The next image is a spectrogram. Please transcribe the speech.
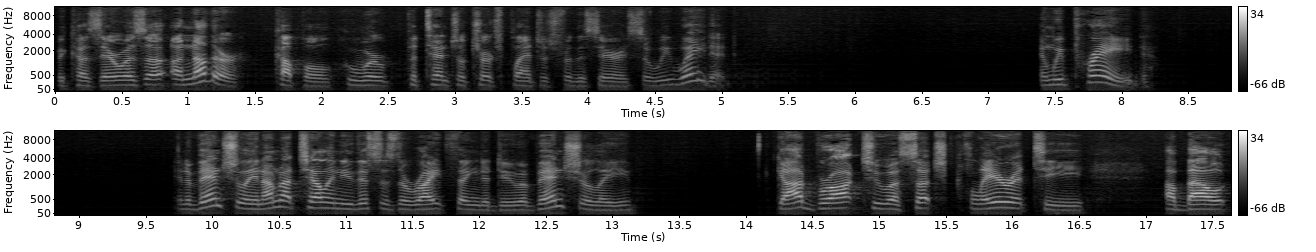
because there was a, another couple who were potential church planters for this area. So we waited and we prayed. And eventually, and I'm not telling you this is the right thing to do, eventually, God brought to us such clarity about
